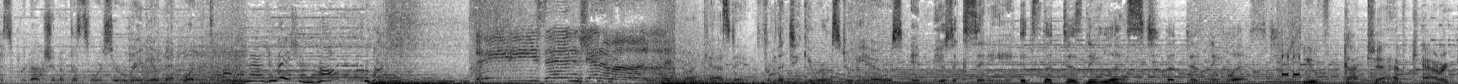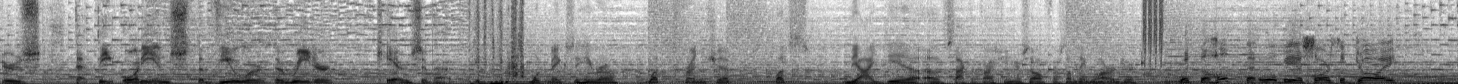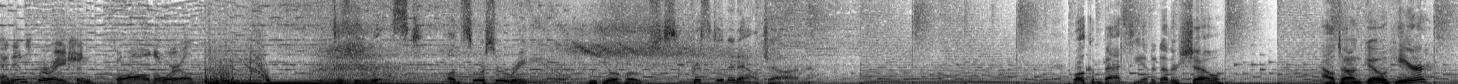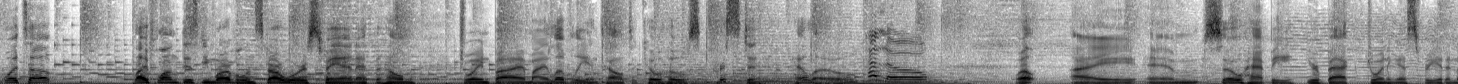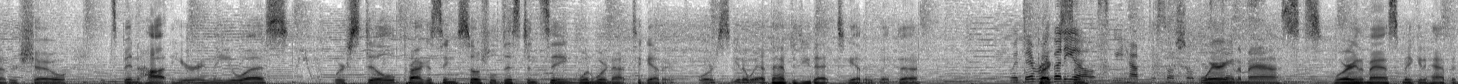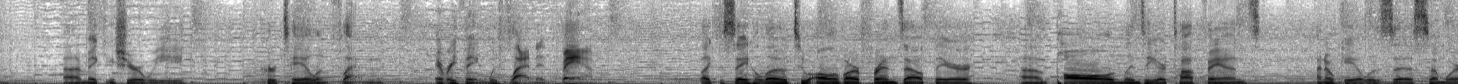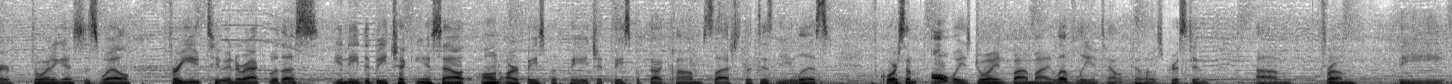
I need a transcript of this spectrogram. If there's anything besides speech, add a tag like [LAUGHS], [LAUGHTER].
is a production of the Sorcerer Radio Network. Fun imagination, huh? [LAUGHS] Ladies and gentlemen, Broadcasting from the Tiki Room Studios in Music City. It's the Disney List. The Disney List. You've got to have characters that the audience, the viewer, the reader cares about. what makes a hero, what's friendship, what's the idea of sacrificing yourself for something larger. with the hope that it will be a source of joy and inspiration to all the world. Disney List on Sorcerer Radio with your hosts, Kristen and Aljon. Welcome back to yet another show. Aljon Go here. What's up? Lifelong Disney, Marvel, and Star Wars fan at the helm, joined by my lovely and talented co host, Kristen. Hello. Hello. Well, I am so happy you're back joining us for yet another show. It's been hot here in the US. We're still practicing social distancing when we're not together. Of course, you know, we have to have to do that together, but uh, With everybody else, we have to social distance. wearing the masks, wearing the masks, making it happen, uh, making sure we curtail and flatten everything. We flatten it. Bam. I'd like to say hello to all of our friends out there. Um, Paul and Lindsay are top fans. I know Gail is uh, somewhere joining us as well. For you to interact with us, you need to be checking us out on our Facebook page at facebook.com slash the Disney list. Of course, I'm always joined by my lovely and talented co-host, Kristen, um, from the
